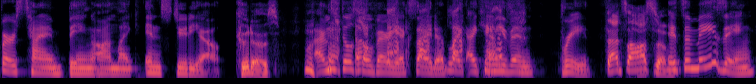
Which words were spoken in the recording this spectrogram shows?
first time being on like in studio. Kudos. I'm still so very excited. Like I can't even breathe. That's awesome. It's amazing.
